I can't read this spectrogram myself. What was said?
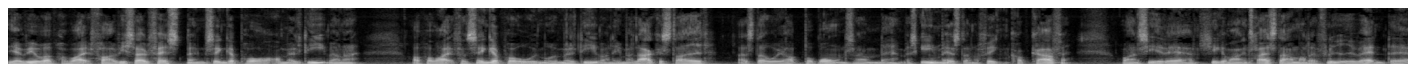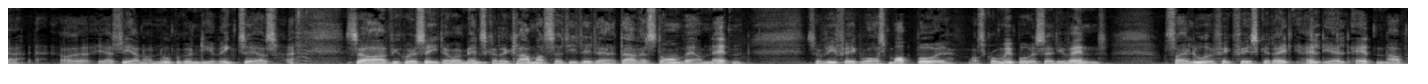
Ja, vi var på vej fra, vi sejlede fast mellem Singapore og Maldiverne, og på vej fra Singapore ud mod Maldiverne i Malakkastrædet, der stod jeg op på broen sammen med maskinmesteren og fik en kop kaffe, hvor han siger, at der er sikkert mange træstammer, der flyder i vand der. Og jeg siger, når nu begynder de at vinke til os. så vi kunne jo se, at der var mennesker, der klamrede sig til det der. Der har været stormvejr om natten, så vi fik vores mobbåd, vores gummibåd sat i vandet, sejlede ud og fik fisket alt, alt i alt 18 op.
